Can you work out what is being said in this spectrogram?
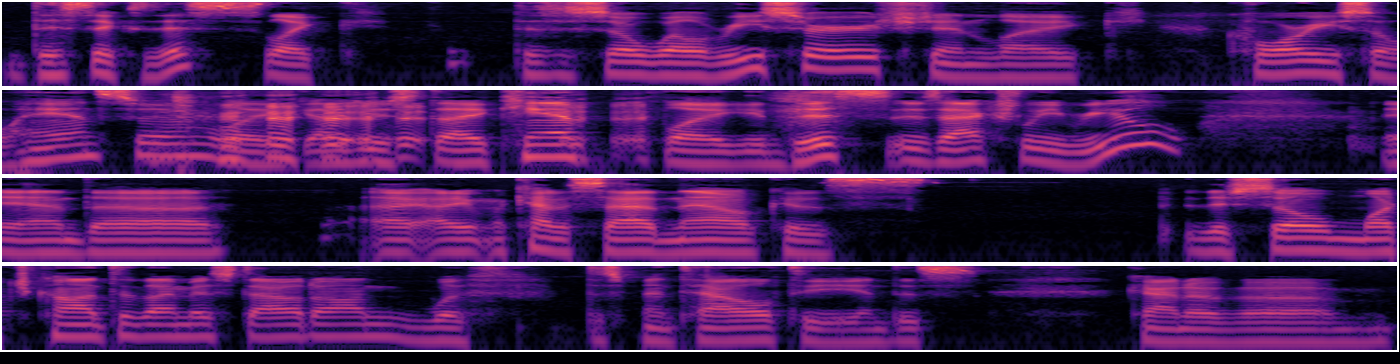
this exists. Like, this is so well researched and like Corey's so handsome. Like, I just, I can't, like, this is actually real. And, uh, I, I'm kind of sad now because there's so much content I missed out on with this mentality and this kind of um,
